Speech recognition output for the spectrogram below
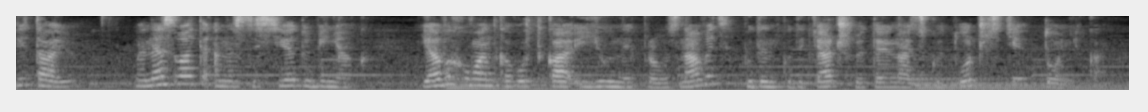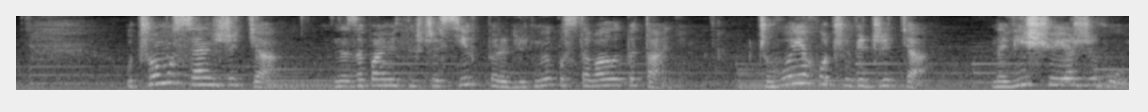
Вітаю! Мене звати Анастасія Дубіняк. Я вихованка гуртка юний правознавець будинку дитячої та юнацької творчості Тоніка. У чому сенс життя? З незапам'ятних часів перед людьми поставали питання: чого я хочу від життя? Навіщо я живу?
